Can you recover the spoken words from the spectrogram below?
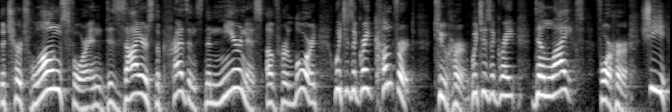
the church longs for and desires the presence, the nearness of her Lord, which is a great comfort to her, which is a great delight for her. She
